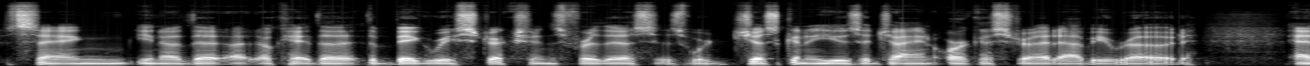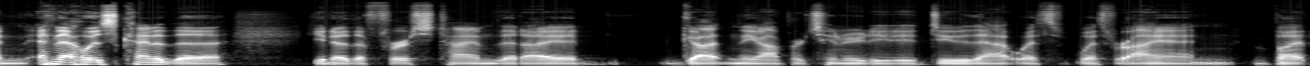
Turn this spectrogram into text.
saying, you know, that uh, okay, the the big restrictions for this is we're just going to use a giant orchestra at Abbey Road, and and that was kind of the, you know, the first time that I had gotten the opportunity to do that with with Rian, but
